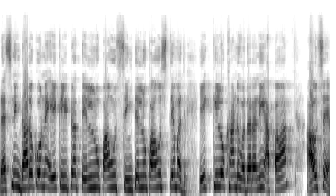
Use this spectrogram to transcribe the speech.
રેશનિંગ ધારકોને એક લીટર તેલનું પાઉચ સિંગતેલનું પાઉચ તેમજ એક કિલો ખાંડ વધારાની આપવામાં આવશે.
